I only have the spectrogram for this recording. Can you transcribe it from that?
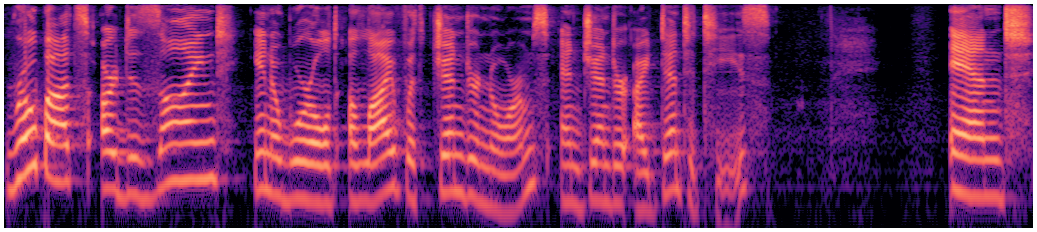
robots are designed in a world alive with gender norms and gender identities. And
